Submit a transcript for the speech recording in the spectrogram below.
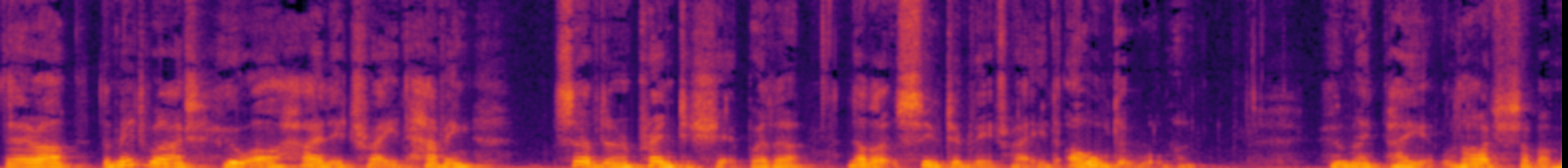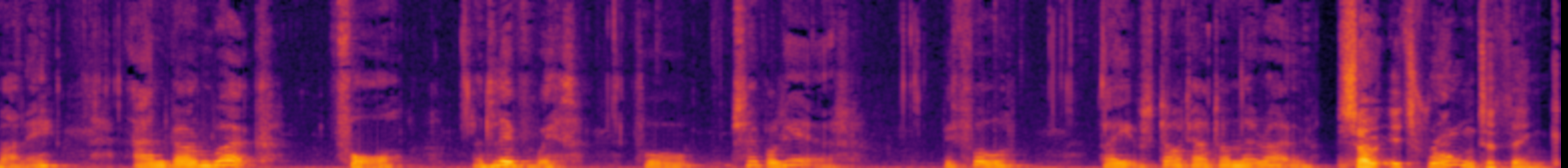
There are the midwives who are highly trained, having served an apprenticeship with another suitably trained older woman, whom they pay a large sum of money and go and work for and live with for several years before they start out on their own. So it's wrong to think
